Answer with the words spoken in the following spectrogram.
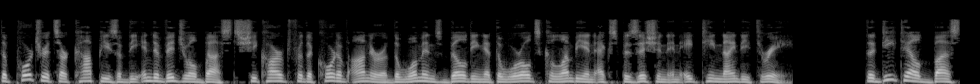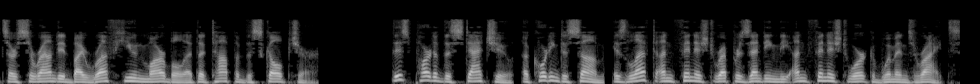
The portraits are copies of the individual busts she carved for the Court of Honor of the Woman's Building at the World's Columbian Exposition in 1893. The detailed busts are surrounded by rough-hewn marble at the top of the sculpture. This part of the statue, according to some, is left unfinished representing the unfinished work of women's rights.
